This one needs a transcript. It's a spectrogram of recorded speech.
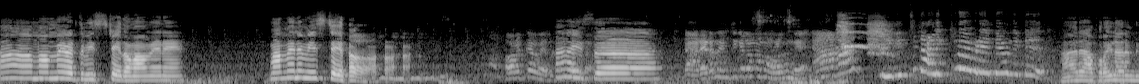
ആ മമ്മയെ അടുത്ത് മിസ് ചെയ്തോ മാമേനെ? മമ്മേനെ മിസ് ചെയ്തോ? ഹായ് സർ ആരാ? പുറകിൽ ആരുണ്ട്?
